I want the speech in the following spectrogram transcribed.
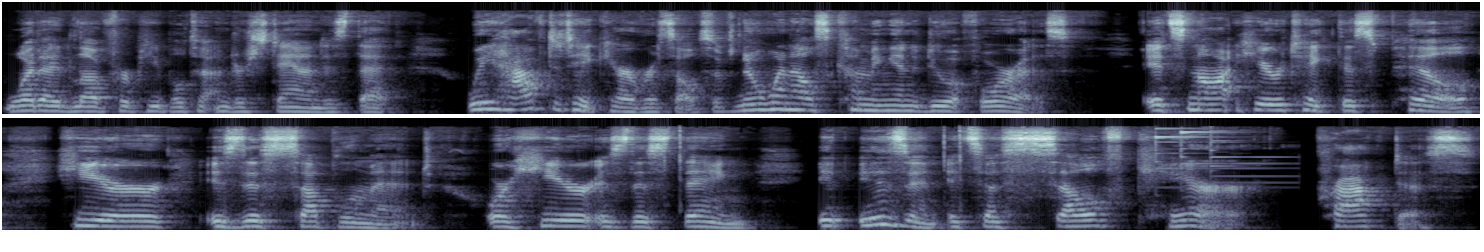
what I'd love for people to understand is that we have to take care of ourselves. There's no one else coming in to do it for us. It's not here, take this pill. Here is this supplement, or here is this thing. It isn't. It's a self care practice.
